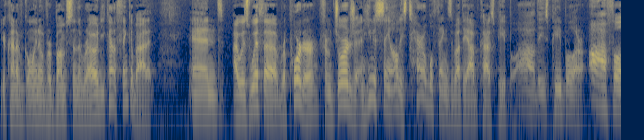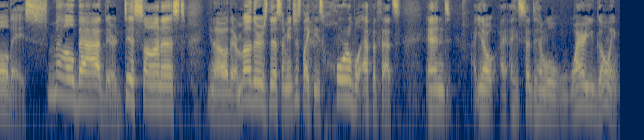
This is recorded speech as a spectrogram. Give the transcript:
you're kind of going over bumps in the road, you kind of think about it. And I was with a reporter from Georgia, and he was saying all these terrible things about the Abkhaz people. Oh, these people are awful. They smell bad. They're dishonest. You know, their mother's this. I mean, just like these horrible epithets. And you know, I, I, said to him, "Well, why are you going?"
